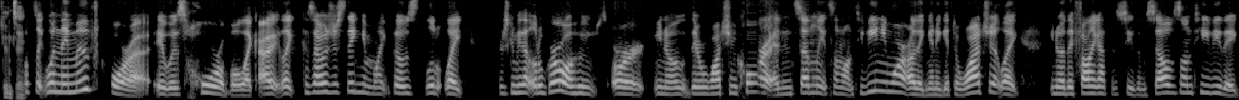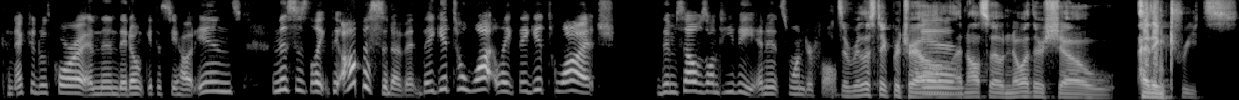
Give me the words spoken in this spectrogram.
Continue. It's like when they moved Korra, it was horrible. Like I like because I was just thinking like those little like there's gonna be that little girl who's or you know they were watching Korra and suddenly it's not on TV anymore. Are they gonna get to watch it? Like you know they finally got to see themselves on TV. They connected with Korra and then they don't get to see how it ends. And this is like the opposite of it. They get to watch like they get to watch themselves on TV and it's wonderful. It's a realistic portrayal, And- and also no other show I think treats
